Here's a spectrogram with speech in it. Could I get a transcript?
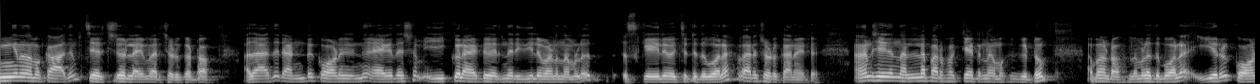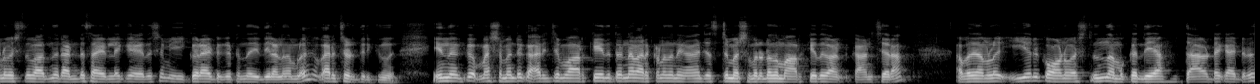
ഇങ്ങനെ നമുക്ക് ആദ്യം ചെരിച്ചിട്ട് ഒരു ലൈൻ വരച്ചെടുക്കുക കേട്ടോ അതായത് രണ്ട് കോണിൽ നിന്ന് ഏകദേശം ഈക്വൽ ആയിട്ട് വരുന്ന രീതിയിൽ വേണം നമ്മൾ സ്കെയിൽ വെച്ചിട്ട് ഇതുപോലെ വരച്ചെടുക്കാനായിട്ട്. അങ്ങനെ ചെയ്ത് നല്ല പെർഫെക്റ്റ് ആയിട്ട് നമുക്ക് കിട്ടും. അപ്പോൾ നമ്മൾ ഇതുപോലെ ഈ ഒരു കോൺ വശത്ത് ഭാഗത്ത് രണ്ട് സൈഡിലേക്ക് ഏകദേശം ഈക്വൽ ആയിട്ട് കിട്ടുന്ന രീതിയിലാണ് നമ്മൾ വരച്ചെടുത്തിരിക്കുന്നത്. ഇനി നിങ്ങൾക്ക് മെഷർമെന്റ് കാണിച്ച് മാർക്ക് ചെയ്തിട്ട് തന്നെ വരക്കണമെന്നുണ്ടെങ്കിൽ ഞാൻ ജസ്റ്റ് മെഷർമെന്റ് ഒന്ന് മാർക്ക് ചെയ്ത് കാണിച്ചു തരാം. അപ്പോൾ നമ്മൾ ഈ ഒരു കോൺ വശത്ത് നിന്ന് നമുക്ക് എന്ത് ചെയ്യാം? താഴോട്ടേക്കായിട്ടൊരു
